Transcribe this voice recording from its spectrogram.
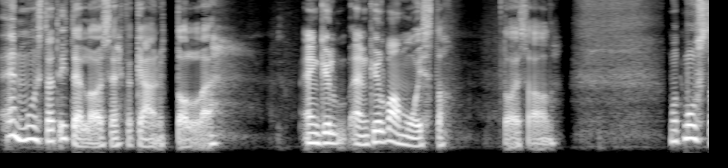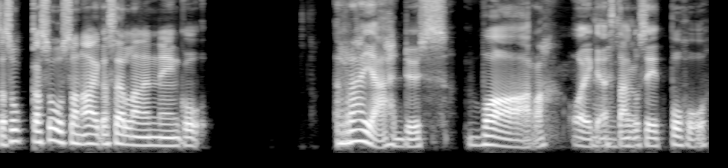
en muista, että itsellä olisi ehkä käynyt tolleen. En kyllä, en kyllä vaan muista toisaalta. Mutta mustasukkaisuus on aika sellainen niinku räjähdysvaara oikeastaan, kun siitä puhuu.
